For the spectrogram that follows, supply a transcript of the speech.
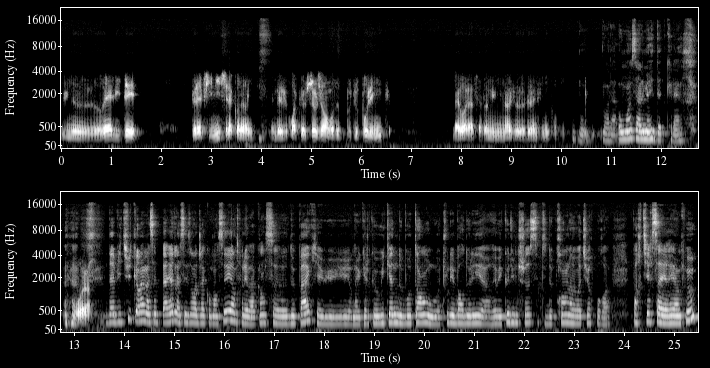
une réelle idée de l'infini, c'est la connerie. Mais je crois que ce genre de, de polémique ben voilà, ça donne une image de l'infini. Bon, voilà, au moins ça a le mérite d'être clair. Voilà. D'habitude, quand même, à cette période, la saison a déjà commencé. Entre les vacances euh, de Pâques, il y, a eu, on a eu quelques week-ends de beau temps où tous les Bordelais euh, rêvaient que d'une chose, c'était de prendre la voiture pour euh, partir s'aérer un peu.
